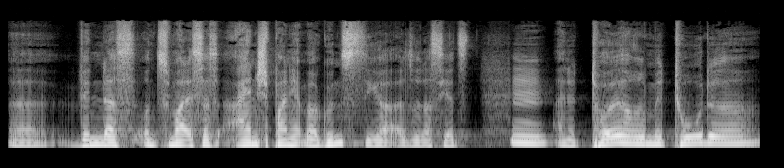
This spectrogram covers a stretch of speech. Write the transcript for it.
äh, wenn das, und zumal ist das Einsparen ja immer günstiger, also dass jetzt hm. eine teure Methode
